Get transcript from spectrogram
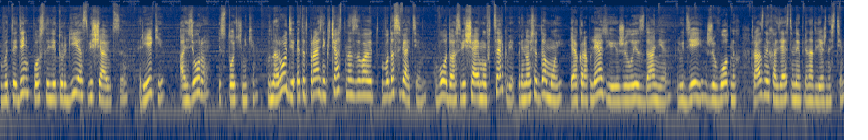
в этот день после литургии освящаются реки, озера, источники. В народе этот праздник часто называют водосвятием. Воду, освящаемую в церкви, приносят домой и окропляют ею жилые здания, людей, животных, разные хозяйственные принадлежности.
